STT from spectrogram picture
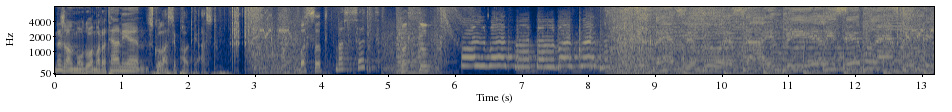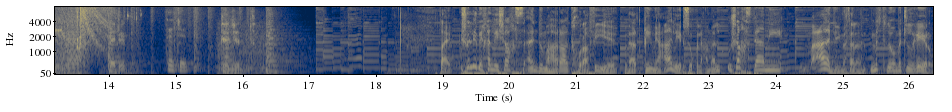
نرجع للموضوع مرة ثانية Scholastic podcast. بسط. بسط. بسط. البسط البسط that simple as science, really simple as can be. تجد. تجد. تجد. طيب شو اللي بيخلي شخص عنده مهارات خرافية وذات قيمة عالية بسوق العمل وشخص ثاني عادي مثلا مثله مثل غيره؟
